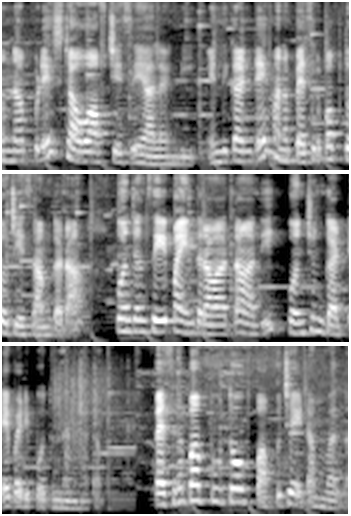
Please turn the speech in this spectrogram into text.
ఉన్నప్పుడే స్టవ్ ఆఫ్ చేసేయాలండి. ఎందుకంటే మనం పెసరపప్పుతో చేసాం కదా కొంచెం సేపు అయిన తర్వాత అది కొంచెం గట్టే పడిపోతుంది అనమాట పెసరపప్పుతో పప్పు చేయటం వల్ల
